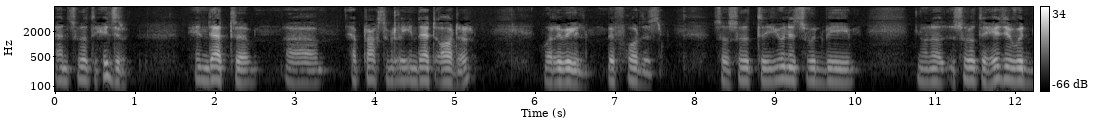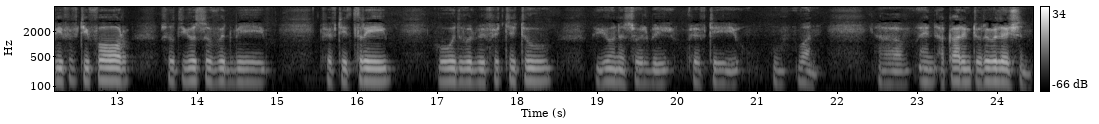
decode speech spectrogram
and Surah Hijr, in that uh, uh, approximately in that order, were revealed before this. So Surah Yunus would be, you know, Surah Hijr would be 54, Surah Yusuf would be 53, Hud would be 52, Yunus will be 51, uh, and according to Revelation.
